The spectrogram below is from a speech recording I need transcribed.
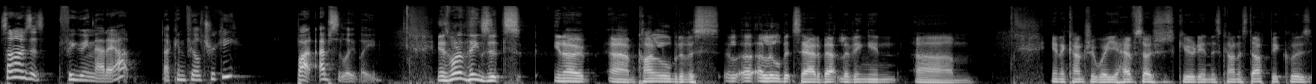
Sometimes it's figuring that out. That can feel tricky, but absolutely. It's one of the things that's you know um, kind of a little bit of a, a- little bit sad about living in um, in a country where you have social security and this kind of stuff because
